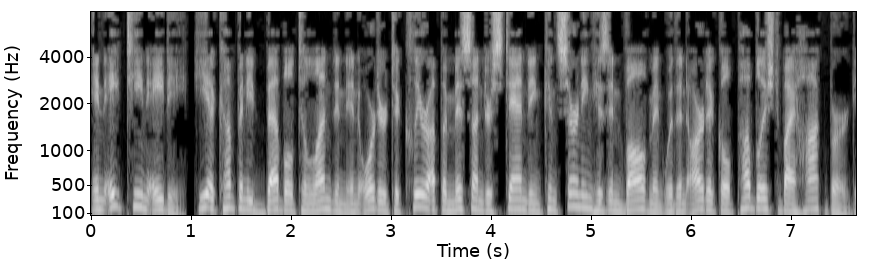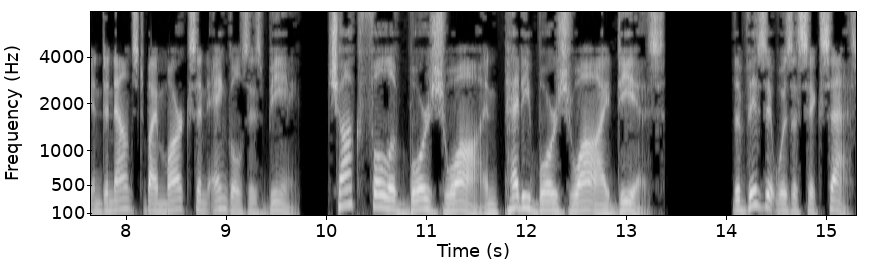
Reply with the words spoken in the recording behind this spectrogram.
In 1880, he accompanied Bebel to London in order to clear up a misunderstanding concerning his involvement with an article published by Hochberg and denounced by Marx and Engels as being chock full of bourgeois and petty bourgeois ideas. The visit was a success.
